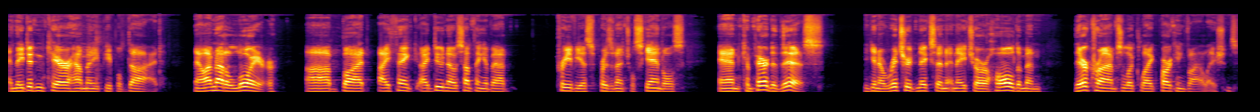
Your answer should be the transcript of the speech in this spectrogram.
and they didn't care how many people died. Now, I'm not a lawyer, uh, but I think I do know something about previous presidential scandals. And compared to this, you know, Richard Nixon and H.R. Haldeman, their crimes look like parking violations.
